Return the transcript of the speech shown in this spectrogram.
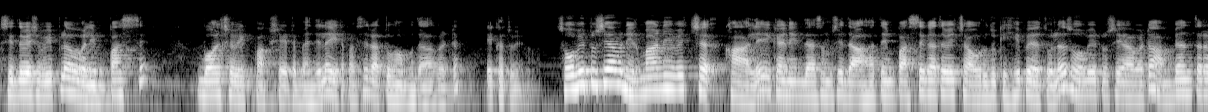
සිද්ධවෙච්ච විප්ලව වලින් පස්සේ බෝල්ෂවික් පක්ෂයට බැඳලා ඊට පස්සේ රතු හමුදාවට එකතු වෙනවා. සෝවියට් රුසියාව නිර්මාණය වෙච්ච කාලේ ඒ කියන්නේ 1917න් පස්සේ ගත වෙච්ච අවුරුදු කිහිපය තුළ සෝවියට් රුසියාවට අභ්‍යන්තර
